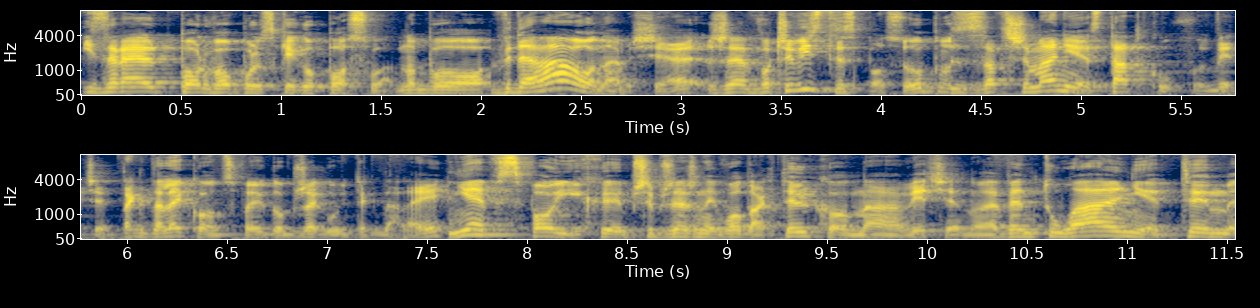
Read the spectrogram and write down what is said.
Izrael porwał polskiego posła. No bo wydawało nam się, że w oczywisty sposób zatrzymanie statków, wiecie, tak daleko od swojego brzegu i tak dalej, nie w swoich y, przybrzeżnych wodach, tylko na, wiecie, no ewentualnie tym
